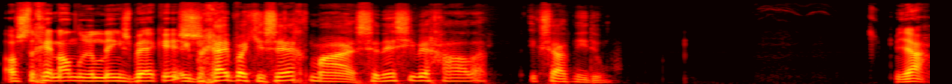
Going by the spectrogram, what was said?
Als er geen andere linksback is. Ik begrijp wat je zegt, maar Senesi weghalen, ik zou het niet doen. Ja,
